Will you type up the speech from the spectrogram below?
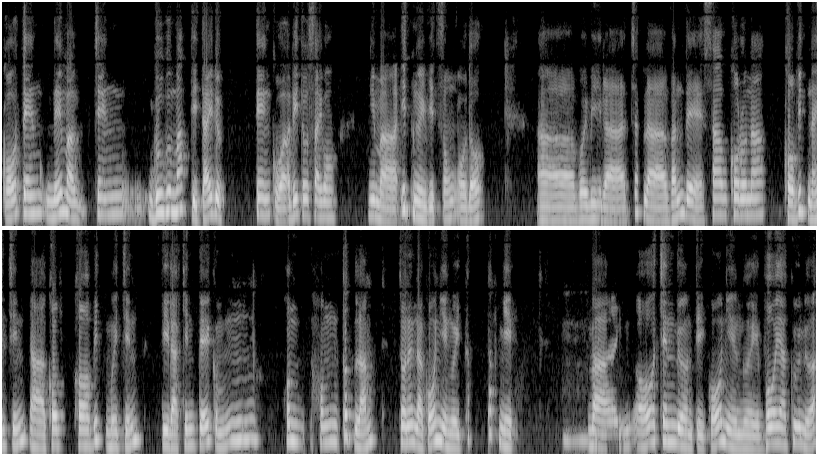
có tên nếu mà trên Google Maps thì thấy được tên của Little Sài Gòn nhưng mà ít người Việt sống ở đó. À, bởi vì là chắc là vấn đề sau Corona COVID-19 à, COVID-19 thì là kinh tế cũng không không tốt lắm. Cho nên là có nhiều người thất thất nghiệp. Và ở trên đường thì có nhiều người vô gia cư nữa.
